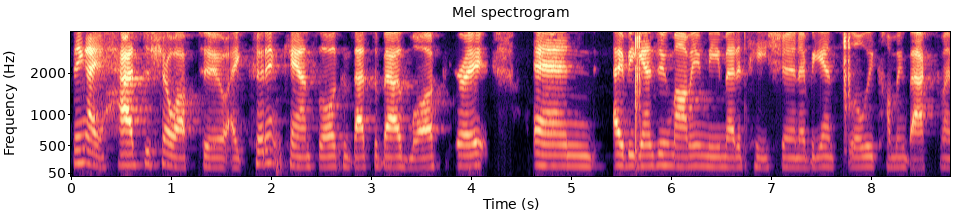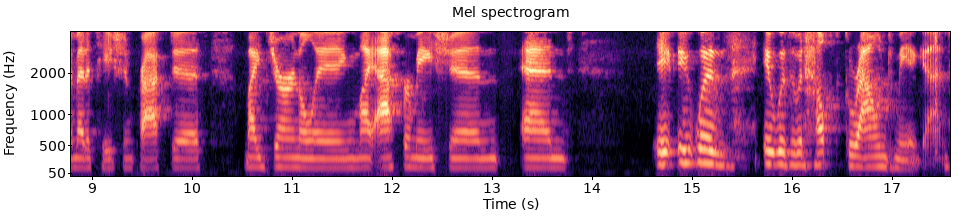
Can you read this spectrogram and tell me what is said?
thing I had to show up to. I couldn't cancel because that's a bad look, right? And I began doing mommy and me meditation. I began slowly coming back to my meditation practice, my journaling, my affirmations, and it, it was it was what helped ground me again.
